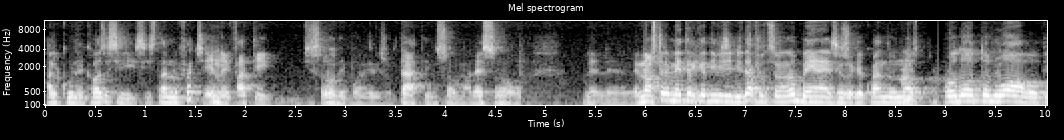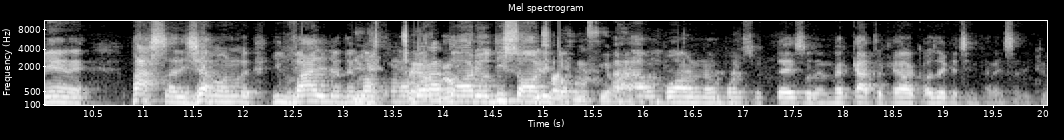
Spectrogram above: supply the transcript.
alcune cose si, si stanno facendo, infatti ci sono dei buoni risultati, insomma, adesso le, le, le nostre metriche di visibilità funzionano bene, nel senso che quando un mm. nostro prodotto nuovo viene passa diciamo, il vaglio del nostro certo. laboratorio, di solito, di solito ha un buon, un buon, successo nel mercato, che è la cosa che ci interessa di più.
